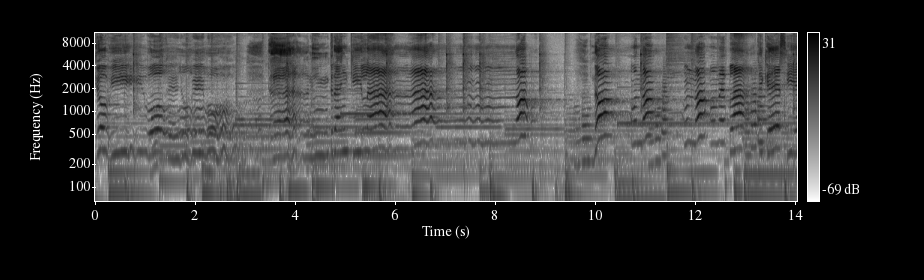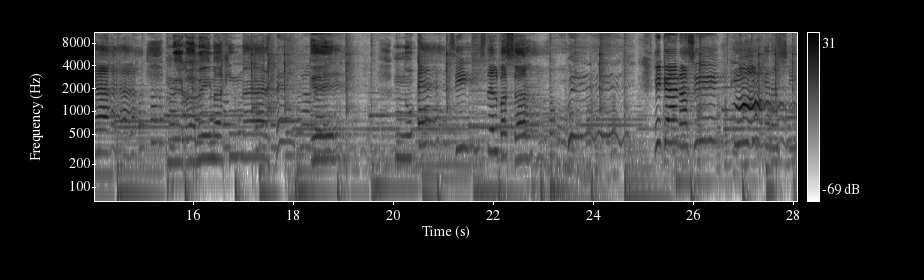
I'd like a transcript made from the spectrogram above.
Yo vivo que yo vivo tan intranquila. No, no, no, no me platiques ya. Déjame imaginar que no existe el pasado y que nací y que nacimos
